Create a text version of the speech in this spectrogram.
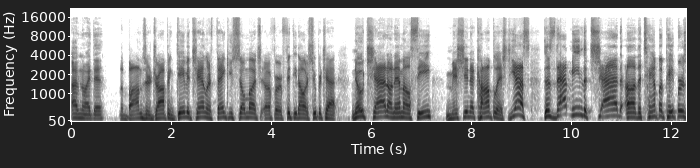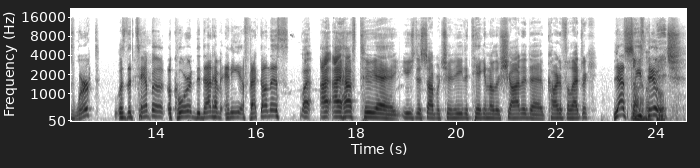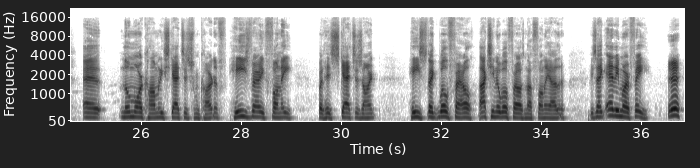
I have no idea. The bombs are dropping. David Chandler, thank you so much uh, for a $50 super chat. No Chad on MLC. Mission accomplished. Yes. Does that mean the Chad, uh, the Tampa papers worked? Was the Tampa Accord, did that have any effect on this? But I, I have to uh, use this opportunity to take another shot at uh, Cardiff Electric. Yes, Son please do. bitch. Uh, no more comedy sketches from Cardiff. He's very funny, but his sketches aren't. He's like Will Ferrell. Actually, no, Will Ferrell's not funny either. He's like Eddie Murphy. Eh.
